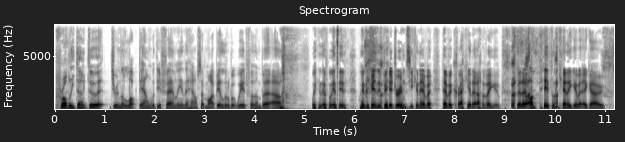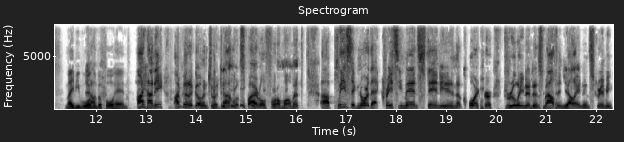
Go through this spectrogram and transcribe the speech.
probably don't do it during the lockdown with your family in the house. It might be a little bit weird for them, but. Uh, when they're, when they're, when they're in the bedrooms, you can have a have a crack at it. I think, but uh, I'm definitely going to give it a go. Maybe warn yeah. them beforehand. Hi, honey. I'm going to go into a downward spiral for a moment. Uh, please ignore that crazy man standing in the corner, drooling in his mouth and yelling and screaming.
